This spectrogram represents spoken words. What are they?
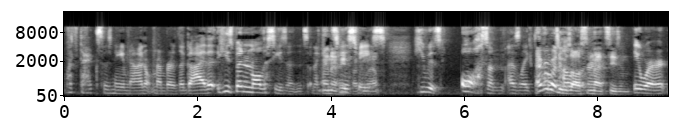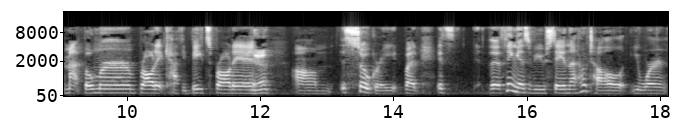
what the heck's his name now? I don't remember. The guy that he's been in all the seasons and I can see his face. He was awesome as like Everybody was awesome owner. that season. They were Matt Bomer brought it, Kathy Bates brought it. Yeah. Um, it's so great, but it's the thing is, if you stay in that hotel, you weren't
